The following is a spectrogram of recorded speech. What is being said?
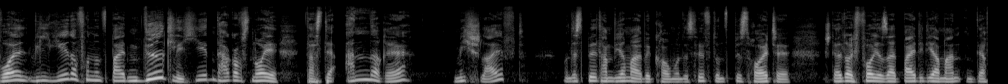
wollen, will jeder von uns beiden wirklich jeden Tag aufs Neue, dass der andere mich schleift? Und das Bild haben wir mal bekommen und es hilft uns bis heute. Stellt euch vor, ihr seid beide Diamanten. Der,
